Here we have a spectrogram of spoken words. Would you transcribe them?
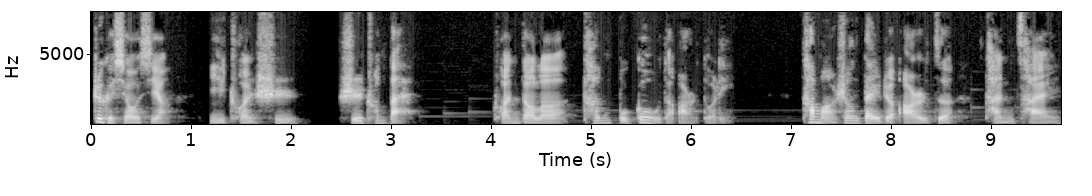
这个消息啊，一传十，十传百，传到了贪不够的耳朵里，他马上带着儿子谭才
